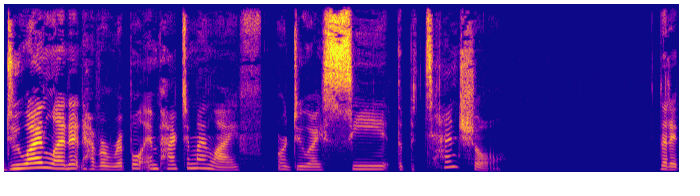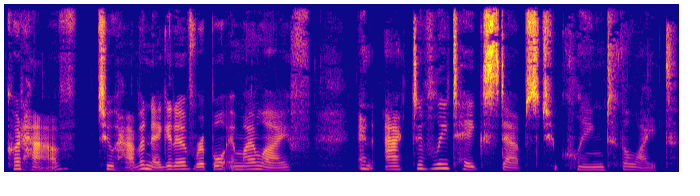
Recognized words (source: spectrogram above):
Do I let it have a ripple impact in my life, or do I see the potential that it could have to have a negative ripple in my life and actively take steps to cling to the light?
